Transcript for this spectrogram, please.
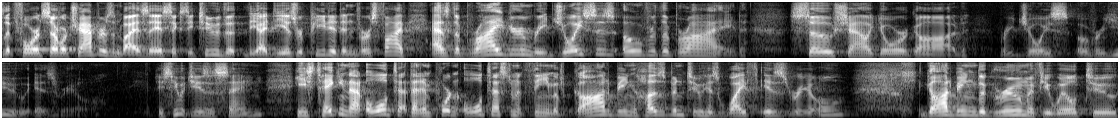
Flip forward several chapters, and by Isaiah 62, the, the idea is repeated in verse 5 As the bridegroom rejoices over the bride, so shall your God rejoice over you, Israel. Do you see what Jesus is saying? He's taking that, old te- that important Old Testament theme of God being husband to his wife Israel, God being the groom, if you will, to,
